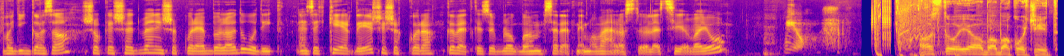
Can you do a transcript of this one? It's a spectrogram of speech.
vagy igaza sok esetben, és akkor ebből adódik? Ez egy kérdés, és akkor a következő blogban szeretném a választ tőled, Szilva, jó? Jó. Azt tolja a babakocsit,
